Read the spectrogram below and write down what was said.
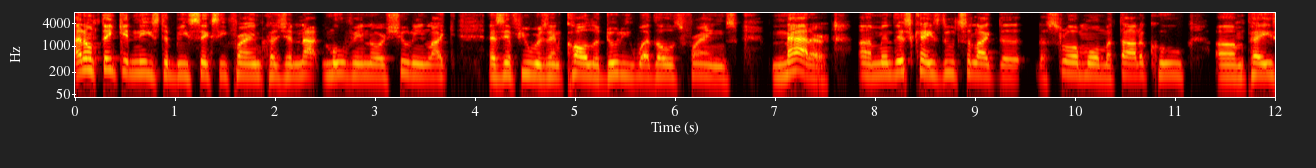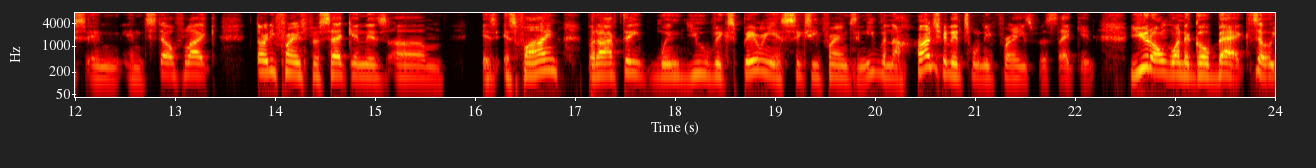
I don't think it needs to be 60 frames because you're not moving or shooting like as if you was in Call of Duty where those frames matter. Um, in this case, due to like the the slower, more methodical um pace and and stealth like 30 frames per second is um is, is fine. But I think when you've experienced 60 frames and even 120 frames per second, you don't want to go back. So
